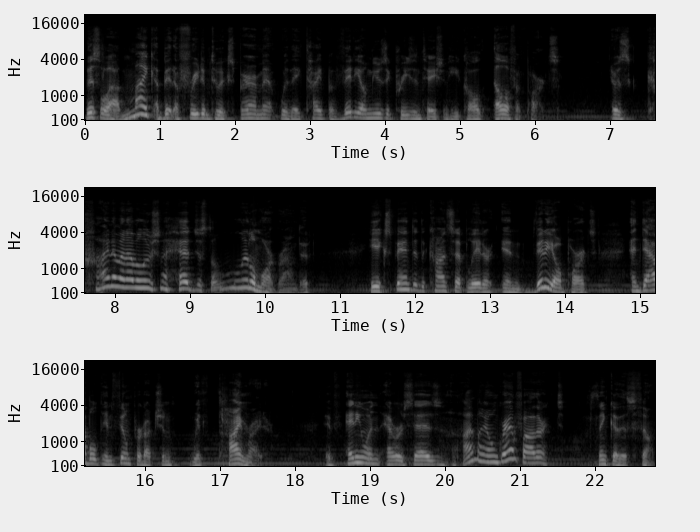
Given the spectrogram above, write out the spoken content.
This allowed Mike a bit of freedom to experiment with a type of video music presentation he called elephant parts. It was kind of an evolution ahead, just a little more grounded. He expanded the concept later in video parts and dabbled in film production with Time Rider. If anyone ever says, I'm my own grandfather, think of this film.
